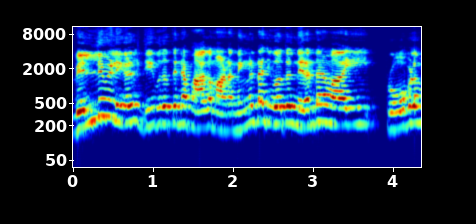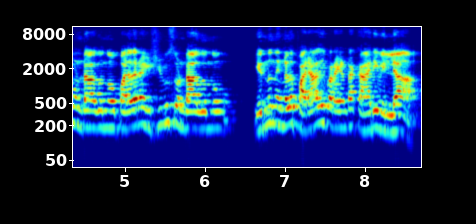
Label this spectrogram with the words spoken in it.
വെല്ലുവിളികൾ ജീവിതത്തിന്റെ ഭാഗമാണ്. നിങ്ങളുടെ ജീവിതത്തിൽ നിരന്തരമായി പ്രോബ്ലം ഉണ്ടാകുന്നു പലതരം ഇഷ്യൂസ് ഉണ്ടാകുന്നു. എന്ന് നിങ്ങൾ പരാതി പറയേണ്ട കാര്യമില്ല.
